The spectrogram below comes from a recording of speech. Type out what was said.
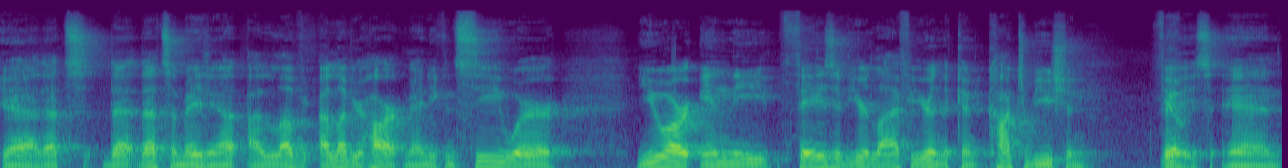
Yeah, that's that that's amazing. I, I love I love your heart, man. You can see where you are in the phase of your life. You're in the con- contribution phase, yep. and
